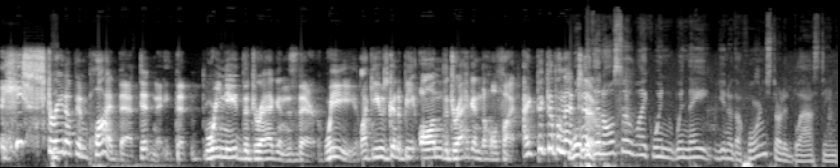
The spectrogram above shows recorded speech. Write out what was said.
He straight up implied that, didn't he? That we need the dragons there. We like he was going to be on the dragon the whole fight. I picked up on that well, too. But then also like when when they you know the horn started blasting,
